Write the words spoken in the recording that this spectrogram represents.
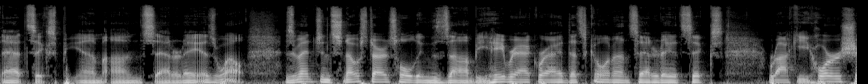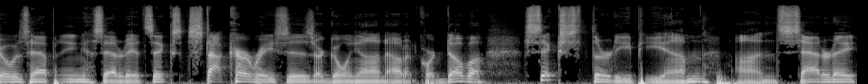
at 6 p.m. on Saturday as well. As I mentioned, Snowstar's holding the Zombie Hayrack Ride. That's going on Saturday at 6. Rocky Horror Show is happening Saturday at 6. Stock car races are going on out at Cordova 6:30 p.m. on Saturday.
